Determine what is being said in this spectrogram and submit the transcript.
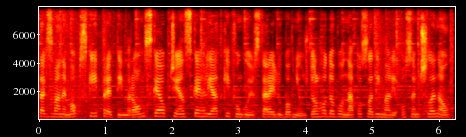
Takzvané MOPSky, predtým rómske občianské hliadky, fungujú v Starej Ľubovni už dlhodobo, naposledy mali 8 členov.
